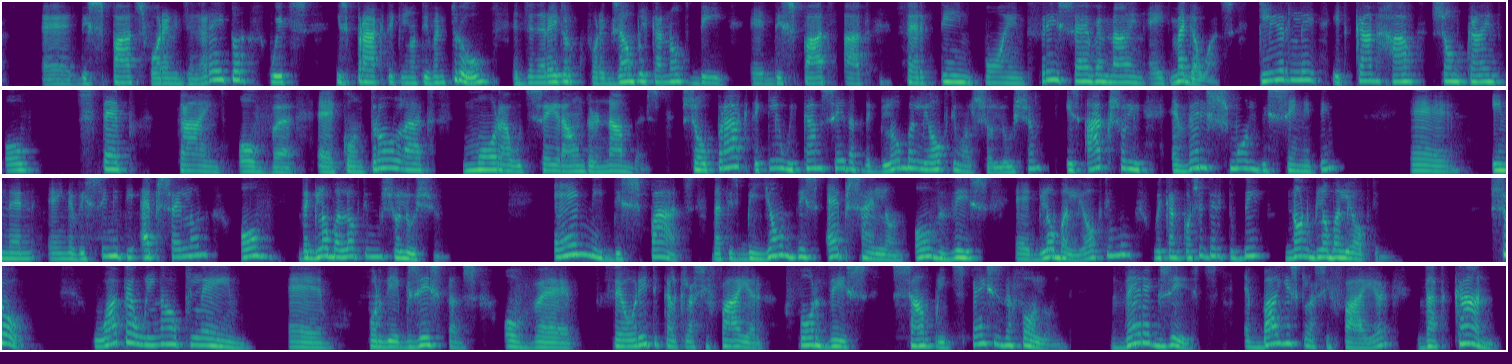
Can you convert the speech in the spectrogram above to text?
dispatch for any generator, which is practically not even true. A generator, for example, cannot be uh, dispatched at 13.3798 megawatts. Clearly, it can have some kind of step kind of uh, uh, control at more, I would say, rounder numbers. So practically, we can say that the globally optimal solution is actually a very small vicinity uh, in, an, in a vicinity epsilon of the global optimum solution. Any dispatch that is beyond this epsilon of this uh, globally optimum, we can consider it to be non-globally optimum. So what I will now claim uh, for the existence of a theoretical classifier for this sampled space is the following. There exists a Bayes classifier that can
